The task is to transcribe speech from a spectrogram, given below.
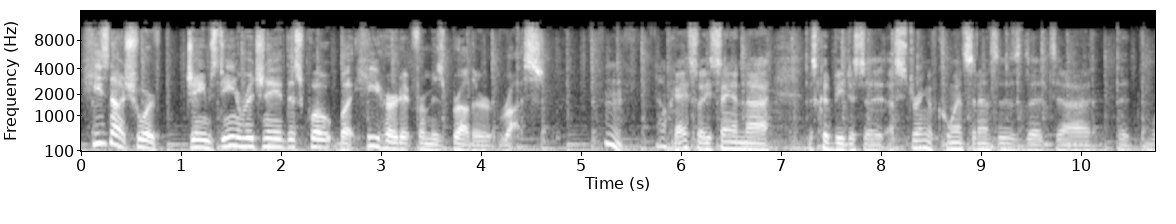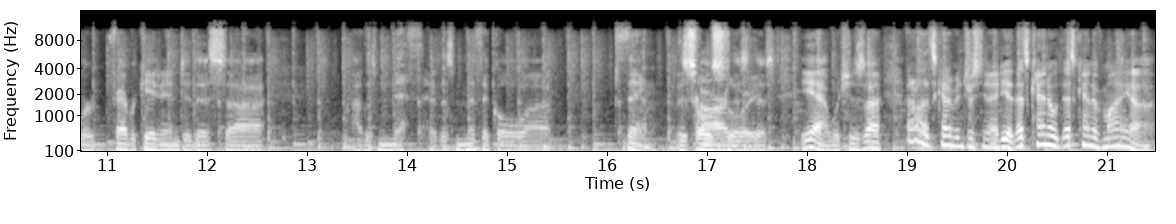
He's not sure if James Dean originated this quote, but he heard it from his brother Russ. Hmm. Okay, so he's saying uh, this could be just a, a string of coincidences that uh, that were fabricated into this uh, this myth, this mythical thing. Yeah, this whole story. This, yeah, which is uh, I don't know. That's kind of an interesting idea. That's kind of that's kind of my uh,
